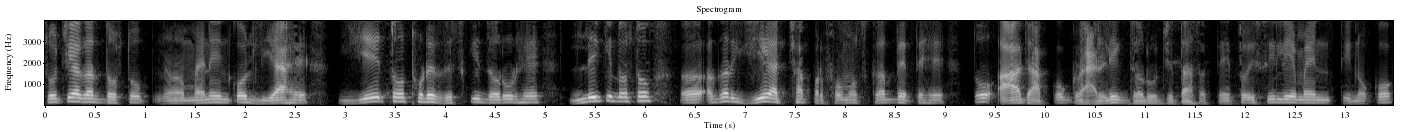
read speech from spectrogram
सोचिए अगर दोस्तों मैंने इनको लिया है, ये तो थोड़े रिस्की ज़रूर है, लेकिन दोस्तों अगर ये अच्छा परफॉर्मेंस कर देते हैं तो आज आपको ग्रैंड लीग ज़रूर जिता सकते हैं। तो इसीलिए मैं इन तीनों को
